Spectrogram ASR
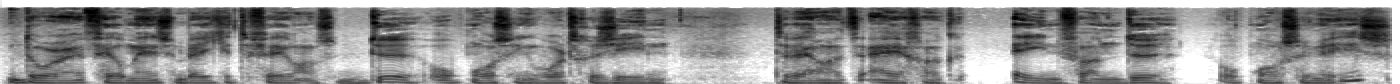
door veel mensen een beetje te veel als de oplossing wordt gezien, terwijl het eigenlijk een van de oplossingen is?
